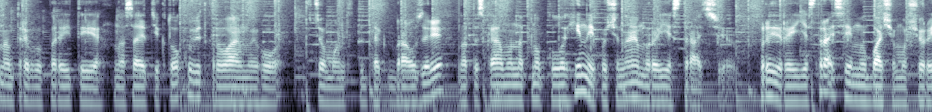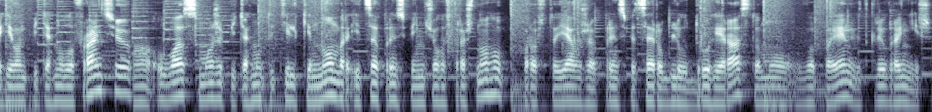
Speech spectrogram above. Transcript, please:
Нам треба перейти на сайт TikTok, відкриваємо його цьому Antidetect браузері, натискаємо на кнопку логін і починаємо реєстрацію. При реєстрації ми бачимо, що регіон підтягнуло Францію. У вас може підтягнути тільки номер, і це в принципі нічого страшного. Просто я вже в принципі це роблю другий раз, тому VPN відкрив раніше.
